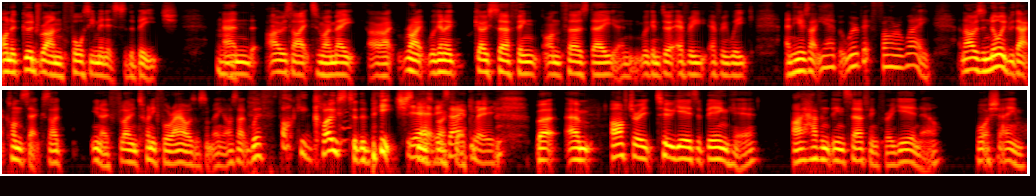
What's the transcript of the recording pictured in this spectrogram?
on a good run, 40 minutes to the beach. Mm. And I was like to my mate, all right, right, we're going to go surfing on Thursday and we're going to do it every every week. And he was like, yeah, but we're a bit far away. And I was annoyed with that concept because I'd, you know, flown 24 hours or something. I was like, we're fucking close to the beach. yeah, exactly. But um, after two years of being here, I haven't been surfing for a year now. What a shame.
